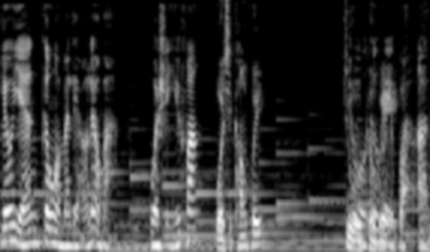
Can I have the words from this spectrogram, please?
留言跟我们聊聊吧。我是于芳，我是康辉，祝各位晚安。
